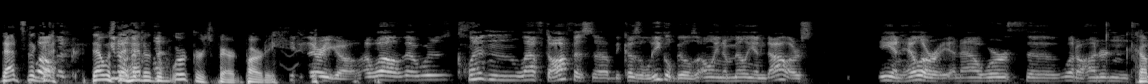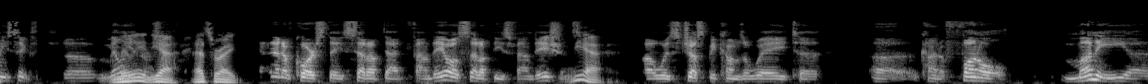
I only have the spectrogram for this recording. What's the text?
That's the Well, guy. the- That was you know, the the head of the Workers' Party. There you go. Well, there was Clinton left office uh, because of legal bills owing a million dollars. He and Hillary are now worth uh, what 126 uh, million. or yeah, that's right. And then of course they set up that found. They all set up these foundations. Yeah, uh, was just becomes a way to uh, kind of funnel money. Uh,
